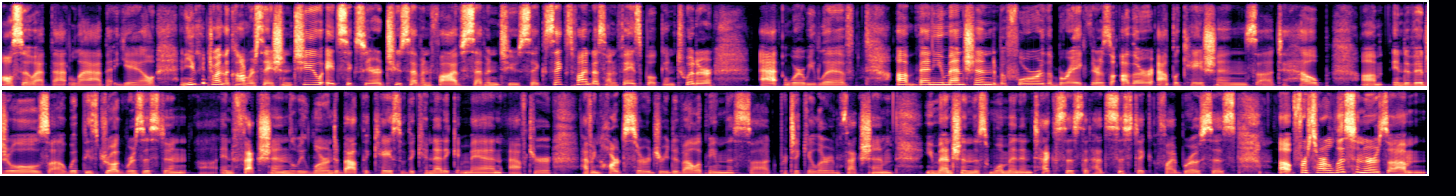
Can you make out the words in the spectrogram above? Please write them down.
also at that lab at Yale. And you can join the conversation too, 860 275 7266. Find us on Facebook and Twitter at where we live. Uh, ben, you mentioned before the break there's other applications uh, to help um, individuals uh, with these drug resistant uh, infections. We learned about the case of the Connecticut man after having heart surgery developing this uh, particular infection. You mentioned this woman in Texas that had cystic fibrosis. Uh, for our listeners, um,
